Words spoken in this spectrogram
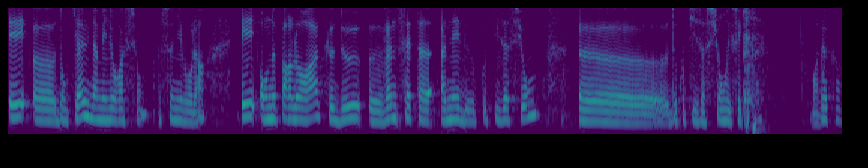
Et donc il y a une amélioration à ce niveau-là. Et on ne parlera que de 27 années de cotisation, de cotisation effective. D'accord.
